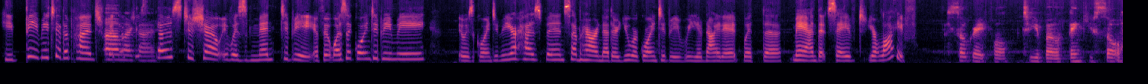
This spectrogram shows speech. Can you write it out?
he beat me to the punch. Oh but oh my it just God. goes to show it was meant to be. If it wasn't going to be me, it was going to be your husband. Somehow or another, you were going to be reunited with the man that saved your life. So grateful to you both. Thank you so,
